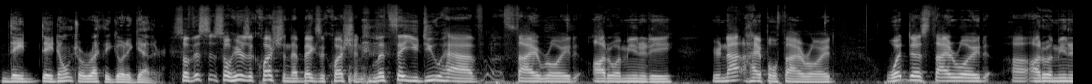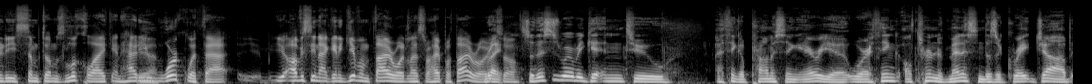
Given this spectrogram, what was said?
they they don't directly go together. So this is so here's a question that begs a question. Let's say you do have thyroid autoimmunity, you're not hypothyroid. What does thyroid uh, autoimmunity symptoms look like, and how do Yeah. you work with that? You're obviously not going to give them thyroid unless they're hypothyroid. Right. So So. this is where we get into, I think, a promising area where I think alternative medicine does a great job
